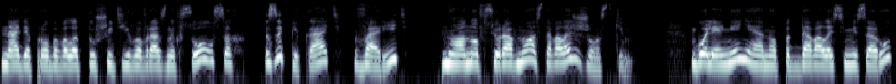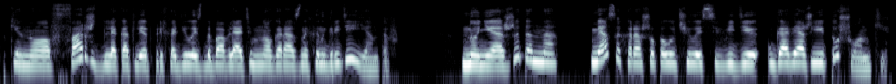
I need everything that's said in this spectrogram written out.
Надя пробовала тушить его в разных соусах, запекать, варить, но оно все равно оставалось жестким. Более-менее оно поддавалось мясорубке, но в фарш для котлет приходилось добавлять много разных ингредиентов. Но неожиданно мясо хорошо получилось в виде говяжьей тушенки.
